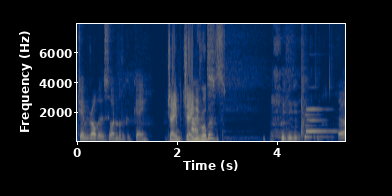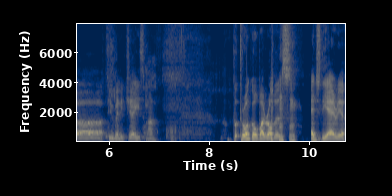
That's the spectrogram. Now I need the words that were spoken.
Jamie Roberts, who had another good game. James Jamie And- Roberts. Uh, too many J's, man. Put through on goal by Roberts. edge of the area,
